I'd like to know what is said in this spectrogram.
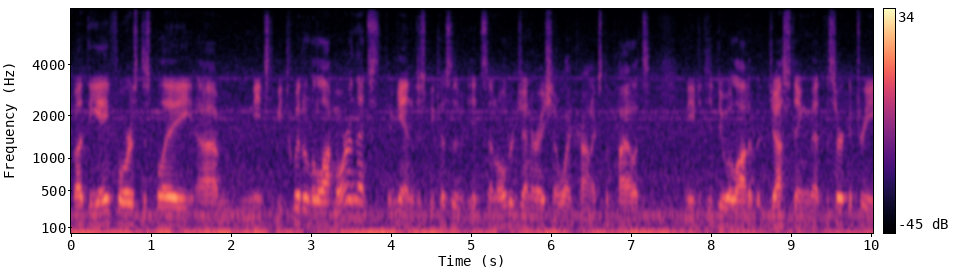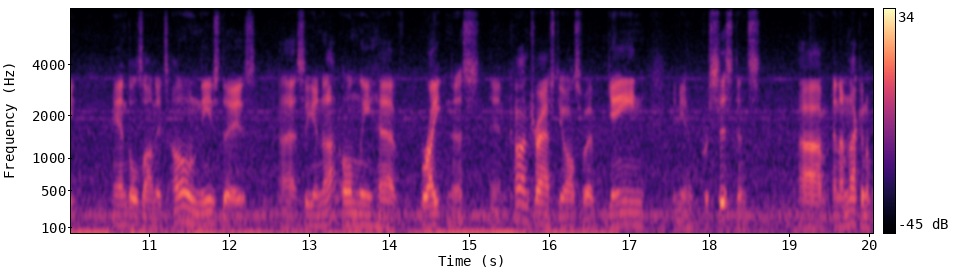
but the A4's display um, needs to be twiddled a lot more, and that's, again, just because of, it's an older generation of electronics. The pilots needed to do a lot of adjusting that the circuitry handles on its own these days. Uh, so you not only have brightness and contrast, you also have gain and you have persistence. Um, and I'm not going to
